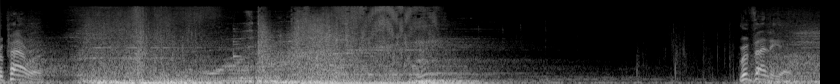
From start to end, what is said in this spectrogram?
Reparo. Revelio.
